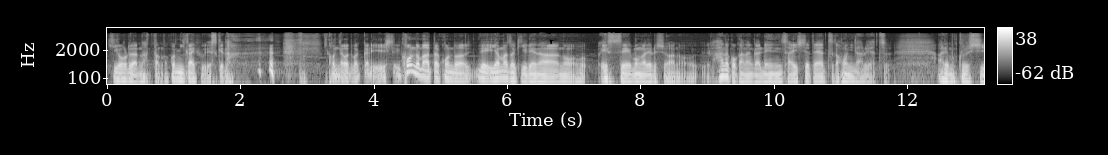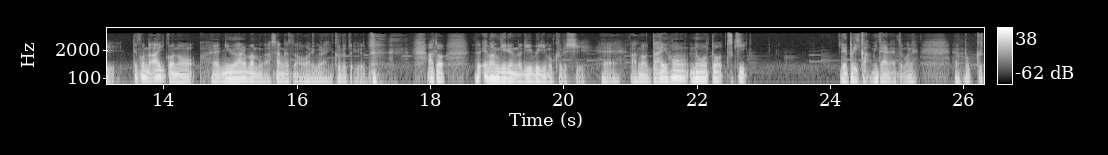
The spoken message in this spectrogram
キーホルダーになったの。これ未開封ですけど。こんなことばっかりして、今度またら今度で山崎怜奈のエッセイ本が出るし、あの、花子かなんか連載してたやつが本になるやつ。あれも来るし、で、今度愛子のニューアルバムが3月の終わりぐらいに来るという。あと、エヴァンゲリオンの DVD も来るし、えーあの、台本、ノート付き、レプリカみたいなやつもね、もうグッ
